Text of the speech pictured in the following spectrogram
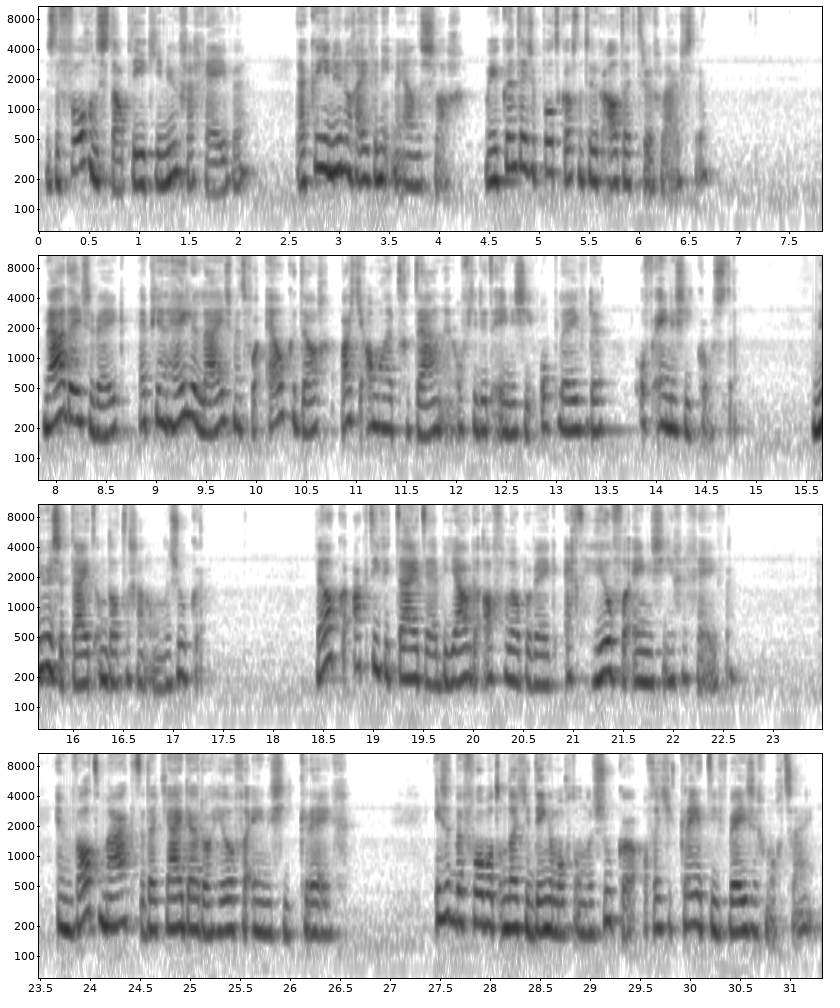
Dus de volgende stap die ik je nu ga geven, daar kun je nu nog even niet mee aan de slag. Maar je kunt deze podcast natuurlijk altijd terugluisteren. Na deze week heb je een hele lijst met voor elke dag wat je allemaal hebt gedaan en of je dit energie opleverde of energie kostte. Nu is het tijd om dat te gaan onderzoeken. Welke activiteiten hebben jou de afgelopen week echt heel veel energie gegeven? En wat maakte dat jij daardoor heel veel energie kreeg? Is het bijvoorbeeld omdat je dingen mocht onderzoeken of dat je creatief bezig mocht zijn?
